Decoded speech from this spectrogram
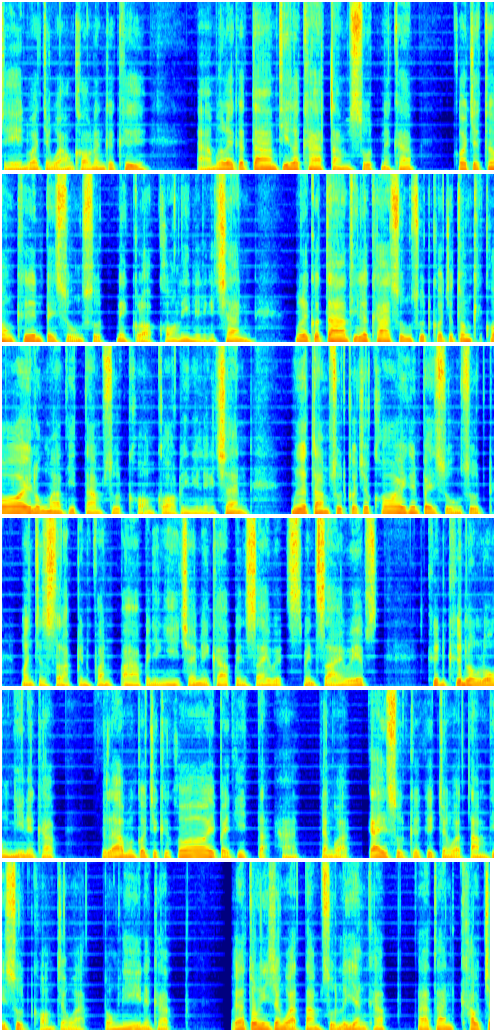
จะเห็นว่าจังหวะของเขานั่นก็คืออเมื่อไรก็ตามที่ราคาต่ำสุดนะครับ ก็จะต้องขึ้นไปสูงสุดในกรอบของ linear regression เมื่อไรก็ตามที่ราคาสูงสุดก็จะต้องค่อยๆ ลงมาที่ต่ำสุดของกรอบ linear regression เมื่อต่ำสุดก็จะค่อยขึ้นไปสูงสุด มันจะสลับเป็นฟันปลาเป็นอย่างนี้ใช่ไหมครับ เป็นไซเวฟเป็นไซเวฟขึ้นขึ้นลงลงอย่างนี้นะครับ สร็จแล้วมันก็จะค่อยๆไปที่จังหวะใกล้สุดก็คือจังหวะต่ำที่สุดของจังหวะตรงนี้นะครับแล้วตรงนี้จังหวะต่ำสุดหรือยังครับ ถ้าท่านเข้าใจ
